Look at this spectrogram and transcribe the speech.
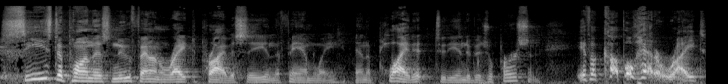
seized upon this newfound right to privacy in the family and applied it to the individual person. If a couple had a right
